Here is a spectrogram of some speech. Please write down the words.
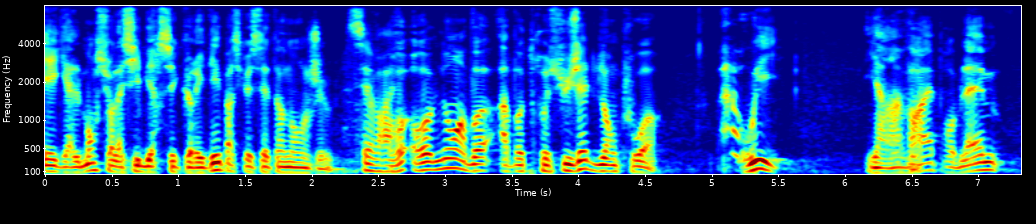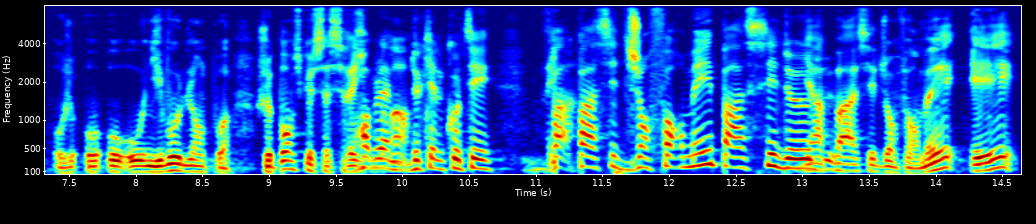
et également sur la cybersécurité parce que c'est un enjeu. C'est vrai. Re revenons à, vo à votre sujet de l'emploi. Bah oui, il y a un vrai problème au, au, au niveau de l'emploi. Je pense que ça serait problème de quel côté pas, pas, assez de gens formés, pas assez de. Il n'y a pas assez de gens formés et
